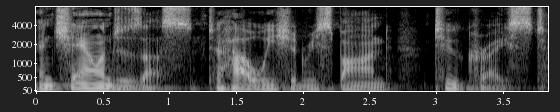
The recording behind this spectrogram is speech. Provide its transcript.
And challenges us to how we should respond to Christ.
